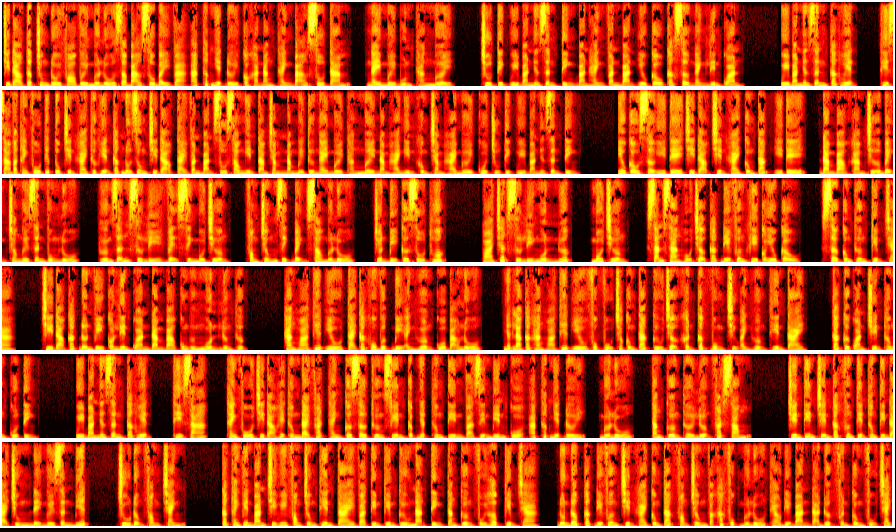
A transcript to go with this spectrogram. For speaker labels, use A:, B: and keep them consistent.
A: chỉ đạo tập trung đối phó với mưa lũ do bão số 7 và áp thấp nhiệt đới có khả năng thành bão số 8. Ngày 14 tháng 10, Chủ tịch Ủy ban Nhân dân tỉnh ban hành văn bản yêu cầu các sở ngành liên quan. Ủy ban Nhân dân các huyện, thị xã và thành phố tiếp tục triển khai thực hiện các nội dung chỉ đạo tại văn bản số 6854 ngày 10 tháng 10 năm 2020 của Chủ tịch Ủy ban Nhân dân tỉnh. Yêu cầu Sở Y tế chỉ đạo triển khai công tác y tế, đảm bảo khám chữa bệnh cho người dân vùng lũ, hướng dẫn xử lý vệ sinh môi trường, phòng chống dịch bệnh sau mưa lũ, chuẩn bị cơ số thuốc, hóa chất xử lý nguồn nước, môi trường, sẵn sàng hỗ trợ các địa phương khi có yêu cầu. Sở Công Thương kiểm tra, chỉ đạo các đơn vị có liên quan đảm bảo cung ứng nguồn lương thực, hàng hóa thiết yếu tại các khu vực bị ảnh hưởng của bão lũ, nhất là các hàng hóa thiết yếu phục vụ cho công tác cứu trợ khẩn cấp vùng chịu ảnh hưởng thiên tai. Các cơ quan truyền thông của tỉnh, ủy ban nhân dân các huyện, thị xã, thành phố chỉ đạo hệ thống đài phát thanh cơ sở thường xuyên cập nhật thông tin và diễn biến của áp thấp nhiệt đới, mưa lũ, tăng cường thời lượng phát sóng, truyền tin trên các phương tiện thông tin đại chúng để người dân biết, chủ động phòng tránh. Các thành viên ban chỉ huy phòng chống thiên tai và tìm kiếm cứu nạn tỉnh tăng cường phối hợp kiểm tra, đôn đốc các địa phương triển khai công tác phòng chống và khắc phục mưa lũ theo địa bàn đã được phân công phụ trách.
